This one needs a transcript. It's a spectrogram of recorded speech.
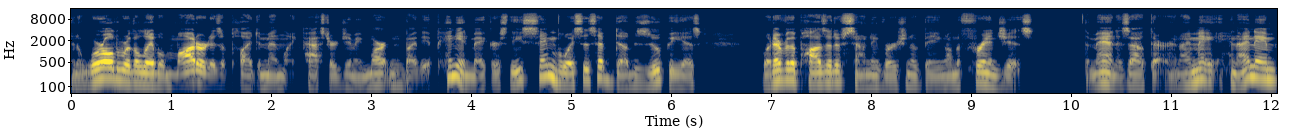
In a world where the label moderate is applied to men like Pastor Jimmy Martin by the opinion makers, these same voices have dubbed Zuppi as whatever the positive sounding version of being on the fringe is. The man is out there, and I may and I name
